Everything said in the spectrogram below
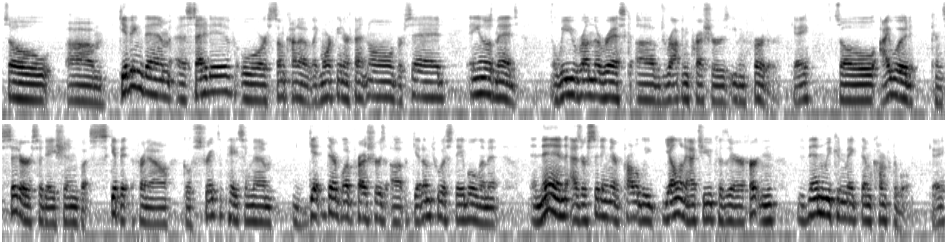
So, um, giving them a sedative or some kind of like morphine or fentanyl, Versed, any of those meds, we run the risk of dropping pressures even further. Okay, so I would consider sedation, but skip it for now. Go straight to pacing them get their blood pressures up, get them to a stable limit, and then as they're sitting there probably yelling at you because they're hurting, then we can make them comfortable. Okay?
